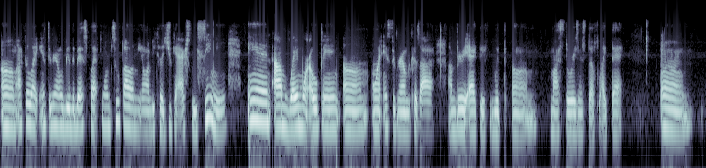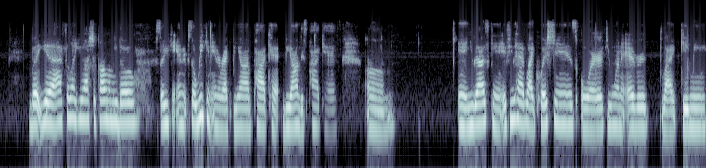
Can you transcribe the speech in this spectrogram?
Um, I feel like Instagram would be the best platform to follow me on because you can actually see me, and I'm way more open um, on Instagram because I I'm very active with um, my stories and stuff like that. Um, but yeah, I feel like you guys should follow me though, so you can inter- so we can interact beyond podcast beyond this podcast. Um, and you guys can if you have like questions or if you want to ever like give me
